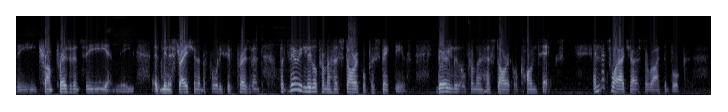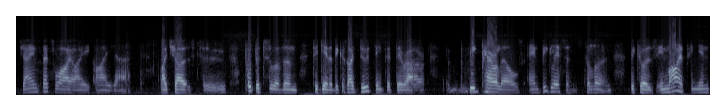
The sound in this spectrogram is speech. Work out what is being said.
the Trump presidency and the administration of the 45th president, but very little from a historical perspective, very little from a historical context. And that's why I chose to write the book, James. That's why I I uh, I chose to put the two of them together because I do think that there are big parallels and big lessons to learn. Because, in my opinion,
